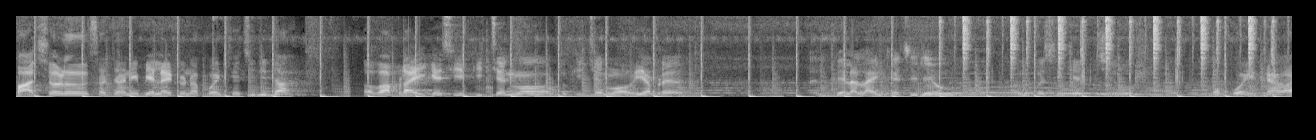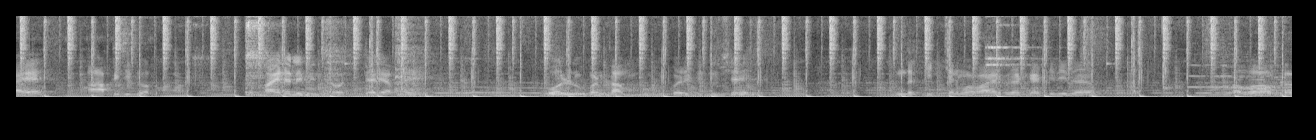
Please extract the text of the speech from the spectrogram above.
પાછળ સજાની બે લાઇટોના પોઈન્ટ ખેંચી દીધા. હવે આપણે આવી ગયા છીએ કિચનમાં. તો કિચનમાં હવે આપણે પહેલાં લાઈન ખેંચી લેવું અને પછી ખેંચશું. બધા પોઈન્ટ ને આ આપી દીધું આપણે ફાઇનલી મિત્રો, અત્યારે આપણે બોલનું પણ કામ કરી દીધું છે. અંદર કિચનમાં વાયર બધા ખેંચી દીધા. હવે આપણે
